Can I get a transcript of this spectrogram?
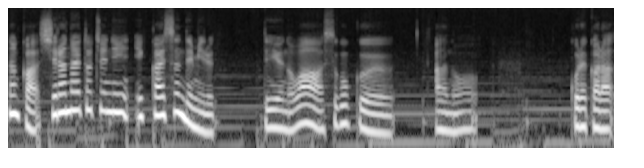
なんか知らない土地に一回住んでみるっていうのはすごくあのこれから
